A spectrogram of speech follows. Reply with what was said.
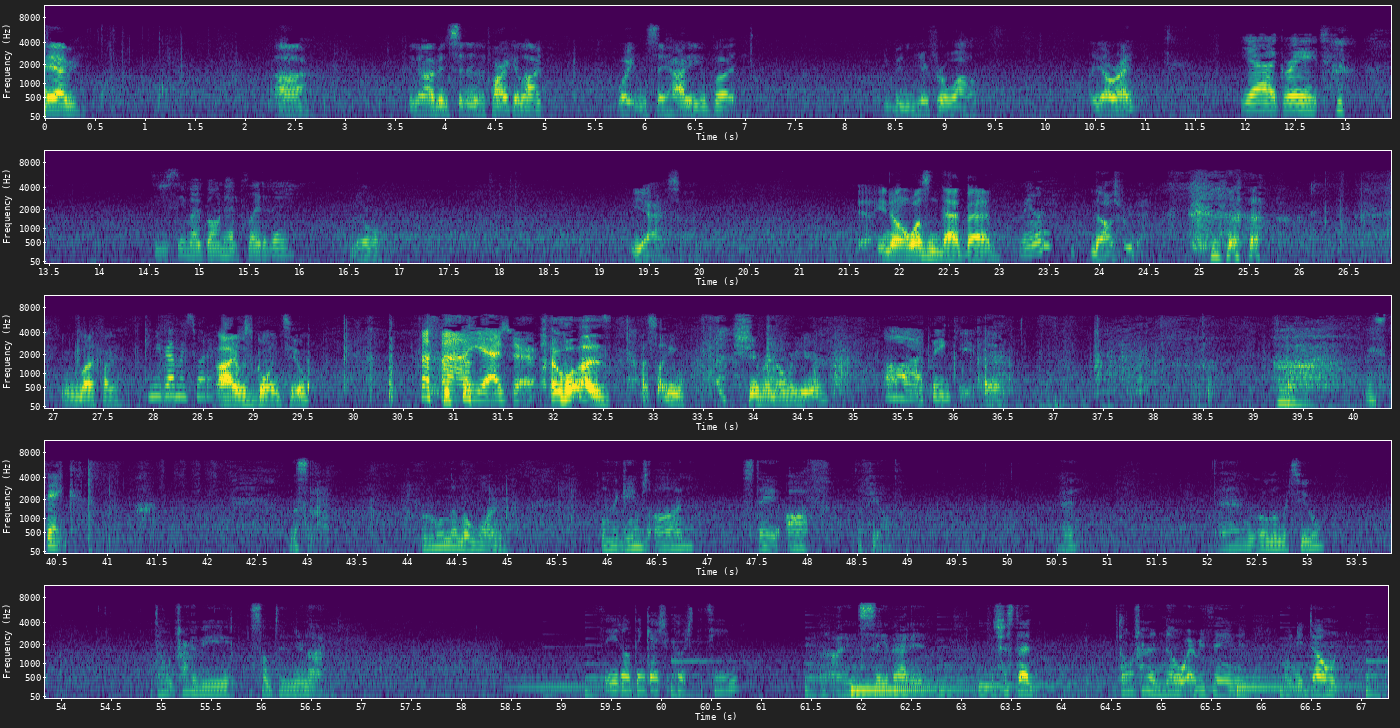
Hey, Abby. Uh, you know, I've been sitting in the parking lot waiting to say hi to you, but you've been in here for a while. Are you alright? Yeah, great. Did you see my bonehead play today? No. Yeah, I saw it. Yeah, you know, it wasn't that bad. Really? No, it was pretty bad. you mind if I... Can you grab my sweater? I was going to. yeah, sure. I was. I saw you shivering over here. Aw, thank you. Yeah. I stink. Listen, rule number one when the game's on, stay off the field. Okay? And rule number two don't try to be something you're not. So you don't think I should coach the team? No, I didn't say that. It, it's just that don't try to know everything when you don't.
